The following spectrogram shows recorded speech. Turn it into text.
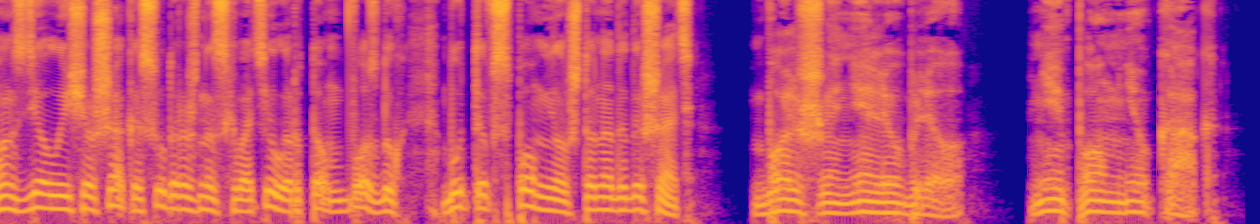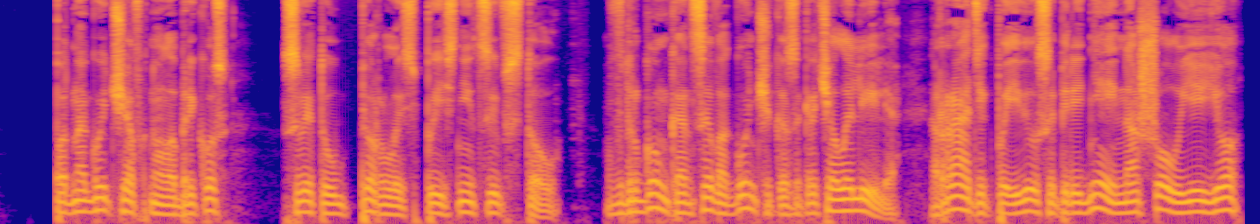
Он сделал еще шаг и судорожно схватил ртом воздух, будто вспомнил, что надо дышать. «Больше не люблю. Не помню как». Под ногой чавкнул абрикос, Света уперлась поясницей в стол. В другом конце вагончика закричала Лиля. Радик появился перед ней и нашел ее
